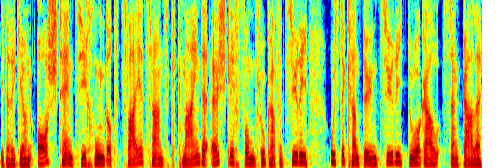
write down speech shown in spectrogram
In der Region Ost haben sich 122 Gemeinden östlich vom Flughafen Zürich aus den Kantonen Zürich, Thurgau, St. Gallen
